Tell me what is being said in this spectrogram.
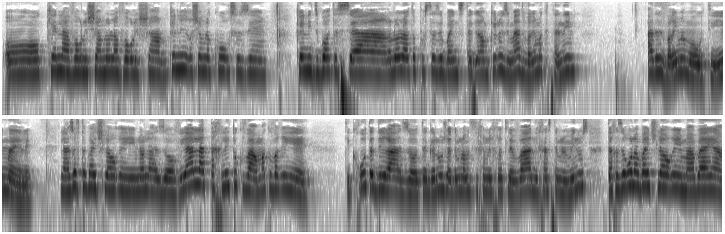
או כן לעבור לשם, לא לעבור לשם, כן להירשם לקורס הזה, כן לצבוע את השיער, לא לעלות את הפוסט הזה באינסטגרם, כאילו זה מהדברים הקטנים עד הדברים המהותיים האלה. לעזוב את הבית של ההורים, לא לעזוב, יאללה, תחליטו כבר, מה כבר יהיה? תיקחו את הדירה הזאת, תגלו שאתם לא מצליחים לחיות לבד, נכנסתם למינוס, תחזרו לבית של ההורים, מה הבעיה?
